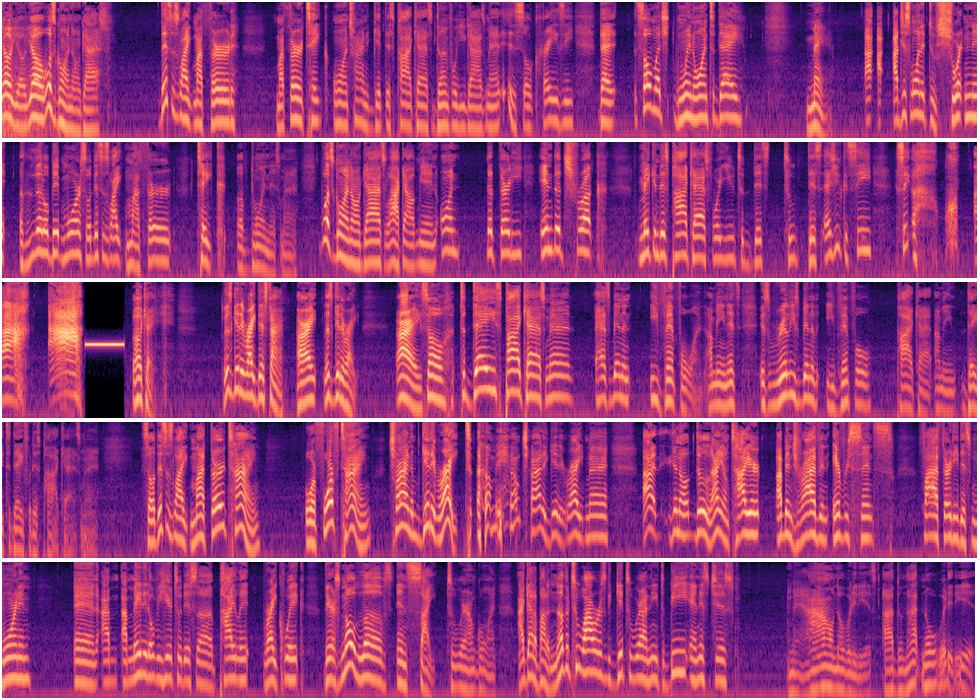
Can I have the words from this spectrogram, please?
Yo, yo, yo, what's going on, guys? This is like my third my third take on trying to get this podcast done for you guys, man. It is so crazy that so much went on today. Man, I, I, I just wanted to shorten it a little bit more. So this is like my third take of doing this, man. What's going on, guys? Lockout men on the 30 in the truck making this podcast for you to this to this as you can see see uh, ah ah. Okay. Let's get it right this time all right? Let's get it right. All right so today's podcast man has been an eventful one. I mean it's it's really been an eventful podcast i mean day to day for this podcast man so this is like my third time or fourth time trying to get it right. I mean, I'm trying to get it right, man. I, you know, dude, I am tired. I've been driving ever since 5:30 this morning, and I I made it over here to this uh, pilot right quick. There's no Love's in sight to where I'm going. I got about another two hours to get to where I need to be, and it's just Man, I don't know what it is. I do not know what it is.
